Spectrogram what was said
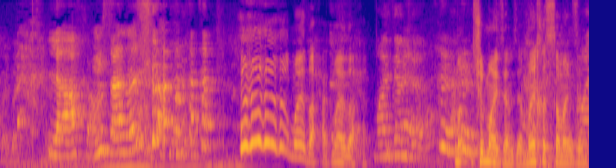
لا خمسة ونص. ما يضحك ما يضحك. ما زمزم. ما شو ماي زمزم؟ ما يخصه ماي ما زمزم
